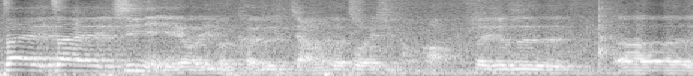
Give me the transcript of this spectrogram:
在在今年也有一门课，就是讲那个作业系统哈，所以就是呃，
